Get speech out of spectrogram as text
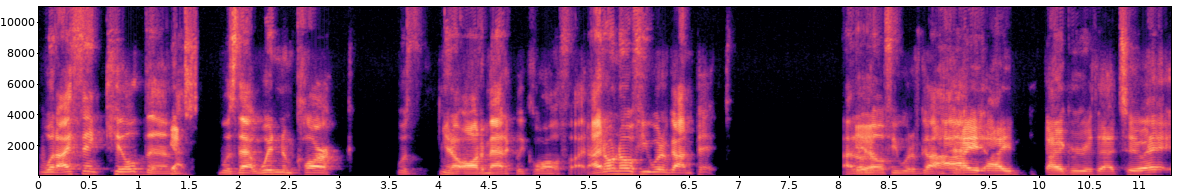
what I think killed them Yes. was that Wyndham Clark was you know automatically qualified. I don't know if he would have gotten picked. I don't Yeah. know if he would have gotten picked. I I I agree with that too. I,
